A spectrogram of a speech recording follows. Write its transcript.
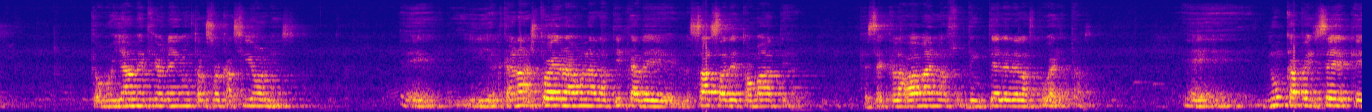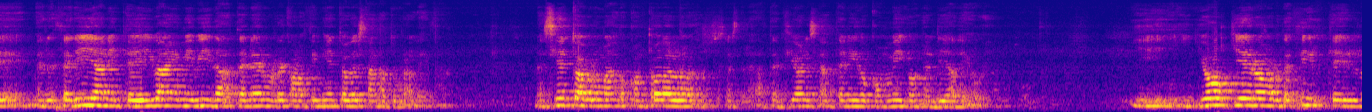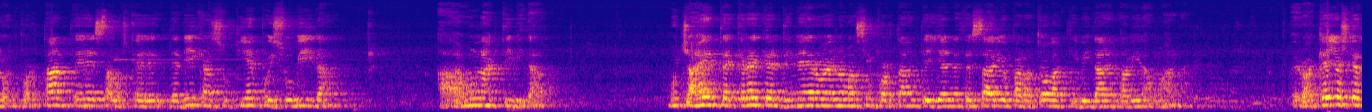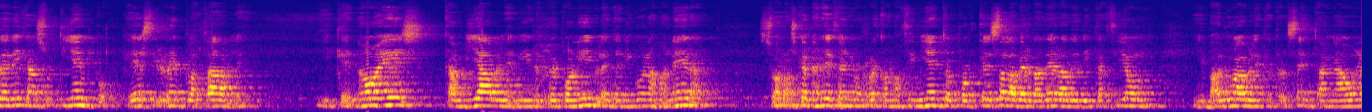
como ya mencioné en otras ocasiones. Eh, y el canasto era una latica de salsa de tomate que se clavaba en los dinteles de las puertas. Eh, nunca pensé que merecería ni que iba en mi vida a tener un reconocimiento de esta naturaleza. Me siento abrumado con todas las atenciones que han tenido conmigo en el día de hoy. Y yo quiero decir que lo importante es a los que dedican su tiempo y su vida a una actividad. Mucha gente cree que el dinero es lo más importante y es necesario para toda actividad en la vida humana. Pero aquellos que dedican su tiempo, que es irreemplazable y que no es cambiable ni reponible de ninguna manera, son los que merecen los reconocimientos porque esa es la verdadera dedicación invaluable que presentan a una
